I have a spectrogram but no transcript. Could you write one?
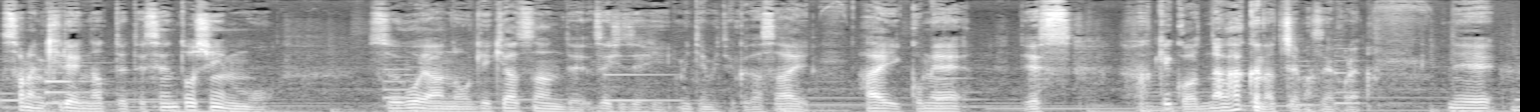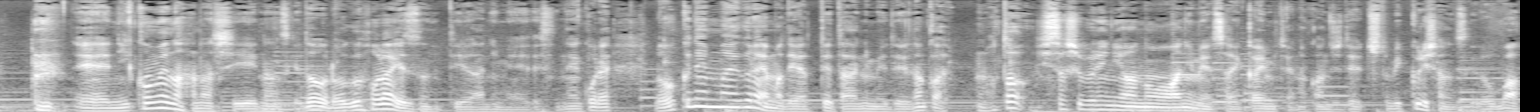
さらに綺麗になってて戦闘シーンもすごいあの激アツなんでぜひぜひ見てみてください。はい1個目。です。結構長くなっちゃいますねこれ。で、えー、2個目の話なんですけど「ログホライズン」っていうアニメですね。これ6年前ぐらいまでやってたアニメでなんかまた久しぶりにあのアニメ再開みたいな感じでちょっとびっくりしたんですけどまあ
